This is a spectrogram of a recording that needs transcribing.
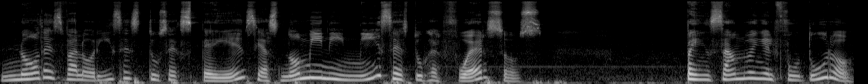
no desvalorices tus experiencias, no minimices tus esfuerzos pensando en el futuro.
